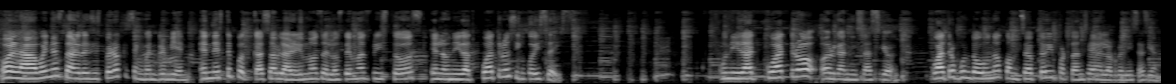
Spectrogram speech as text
Hola, buenas tardes, espero que se encuentren bien. En este podcast hablaremos de los temas vistos en la unidad 4, 5 y 6. Unidad 4, organización. 4.1, concepto e importancia de la organización.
